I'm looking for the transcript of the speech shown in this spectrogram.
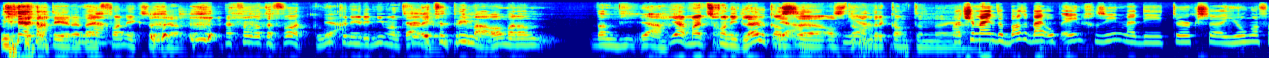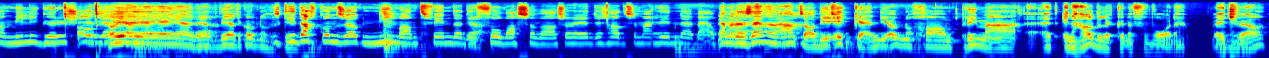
debatteren bij Ja. Vanix of zo. Ik dacht van, what the fuck? Hoe Ja. kunnen jullie niemand Ja, vinden? ik vind het prima hoor, maar dan... dan ja. Ja, maar het is gewoon niet leuk als, Ja. eh, als de Ja. andere kant een... eh, ja. Had je mijn debat bij op één gezien met die Turkse jongen van Gurush? Oh, ja, Oh ja, ja, ja, ja, die- die had ik ook nog eens. Die dag konden ze ook niemand vinden die Ja. volwassen was. Dus hadden ze maar hun eh, bij elkaar. Ja, maar er zijn er een aantal die ik ken... die ook nog gewoon prima het inhoudelijk kunnen verwoorden. Weet je wel?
